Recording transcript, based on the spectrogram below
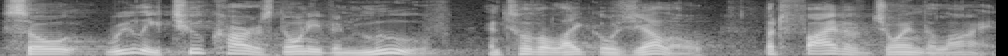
So, really, two cars don't even move until the light goes yellow, but five have joined the line.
